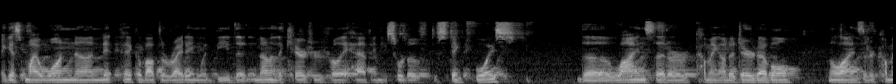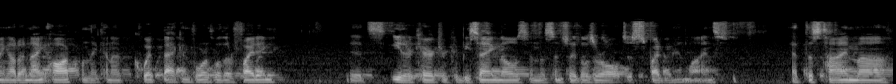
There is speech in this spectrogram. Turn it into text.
I guess my one uh, nitpick about the writing would be that none of the characters really have any sort of distinct voice. The lines that are coming out of Daredevil and the lines that are coming out of Nighthawk when they kind of quip back and forth while they're fighting, it's either character could be saying those, and essentially those are all just Spider-Man lines. At this time, uh,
